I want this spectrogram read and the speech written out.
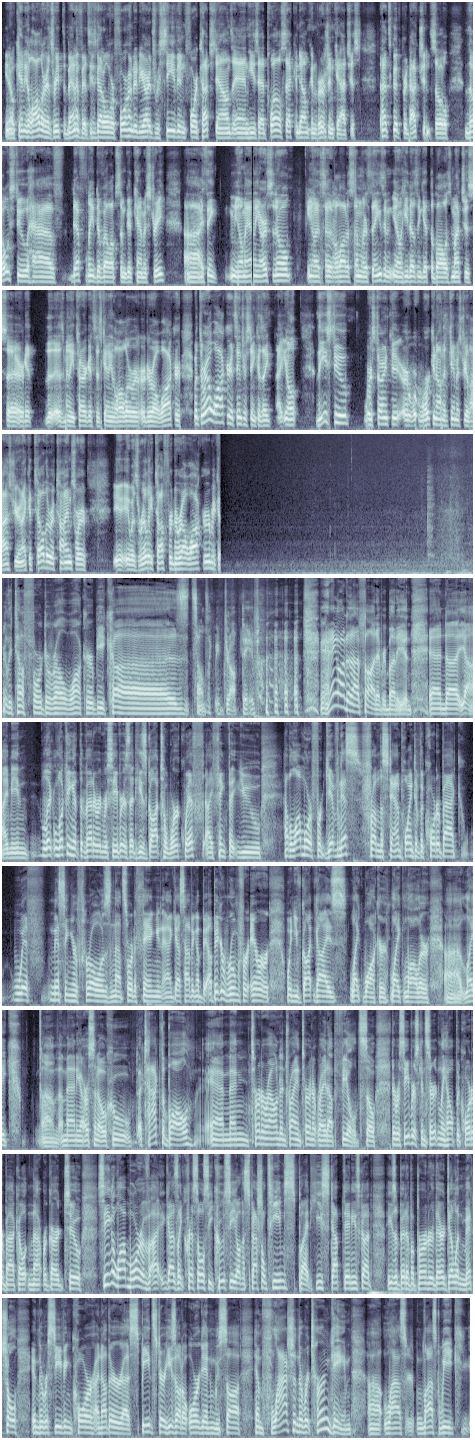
you know, Kenny Lawler has reaped the benefits. He's got over 400 yards receiving, four touchdowns, and he's had 12 second down conversion catches. That's good production. So those two have definitely developed some good chemistry. Uh, I think, you know, Manny Arceneaux, you know, I said a lot of similar things, and, you know, he doesn't get the ball as much as, uh, or get the, as many targets as Kenny Lawler or, or Derel Walker. With Derel Walker, it's interesting because I, I, you know, these two were starting to or were working on this chemistry last year, and I could tell there were times where it, it was really tough for Derel Walker because really tough for Derel Walker because it sounds like we've dropped Dave. Hang on to that thought, everybody. And and uh, yeah, I mean, look, looking at the veteran receivers that he's got to work with, I think that you have a lot more forgiveness from the standpoint of the quarterback with missing your throws and that sort of thing, and I guess having a, a bigger room for error when you've got guys like Walker, like Lawler, uh, like um, a Manny Arceneaux who attack the ball and then turn around and try and turn it right upfield. So the receivers can certainly help the quarterback out in that regard too. Seeing a lot more of uh, guys like Chris Osi on the special teams, but he stepped in. He's got he's a bit of a burner there. Dillon Mitchell in the receiving core, another uh, speedster. He's out of Oregon. We saw him flash in the return game uh, last last week,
